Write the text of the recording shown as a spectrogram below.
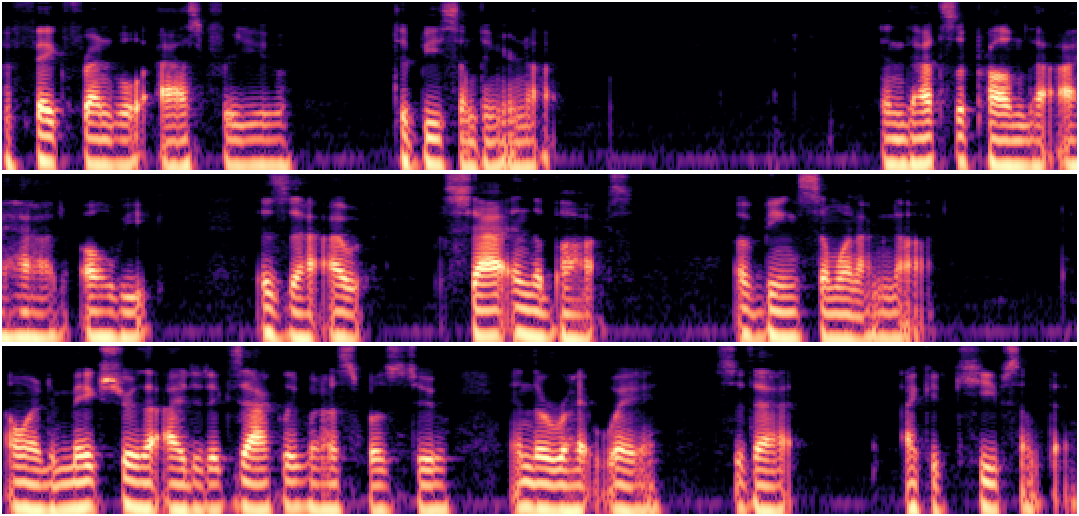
A fake friend will ask for you to be something you're not. And that's the problem that I had all week is that I sat in the box of being someone I'm not. I wanted to make sure that I did exactly what I was supposed to in the right way so that I could keep something.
